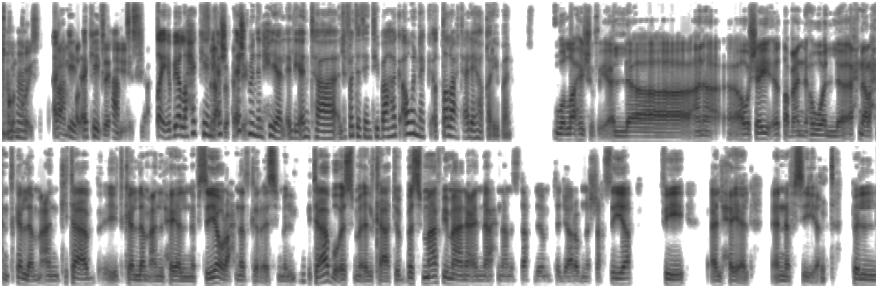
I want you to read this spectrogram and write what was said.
تكون. كويسه أكيد؟ أكيد فهمت. طيب يلا حكيني إيش. من الحيل اللي أنت لفتت انتباهك أو إنك اطلعت عليها قريبا والله شوفي ال- أنا أول شيء طبعا هو إحنا راح نتكلم عن كتاب يتكلم عن الحيل النفسية وراح نذكر اسم الكتاب واسم الكاتب بس ما في مانع إن إحنا نستخدم تجاربنا الشخصية في الحيل النفسية. في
